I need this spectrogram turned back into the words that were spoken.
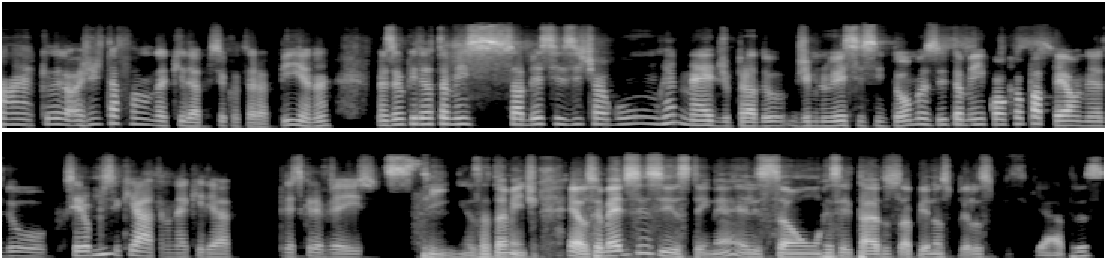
Ah, que legal. A gente está falando aqui da psicoterapia, né? Mas eu queria também saber se existe algum remédio para diminuir esses sintomas e também qual que é o papel, né, do seria o hum. psiquiatra, né, que iria prescrever isso. Sim, exatamente. É, os remédios existem, né? Eles são receitados apenas pelos psiquiatras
